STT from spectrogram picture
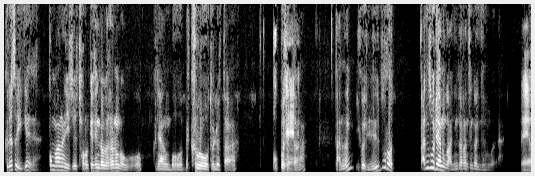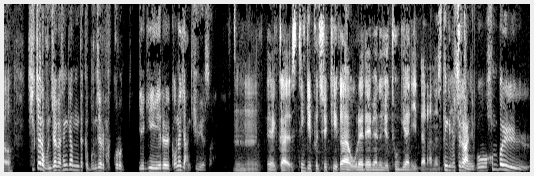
그래서 이게 코마는 이제 저렇게 생각을 하는 거고 그냥 뭐 매크로 돌렸다. 복붙했다. 네. 나는 이거 일부러 딴소리 하는 거 아닌가라는 생각이 드는 거야. 왜요? 실제로 문제가 생겼는데 그 문제를 밖으로 얘기를 꺼내지 않기 위해서. 음, 그러니까 스팀 gift 키가 오래되면 유통기한이 있다라는. 스팀 gift가 아니고 험블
